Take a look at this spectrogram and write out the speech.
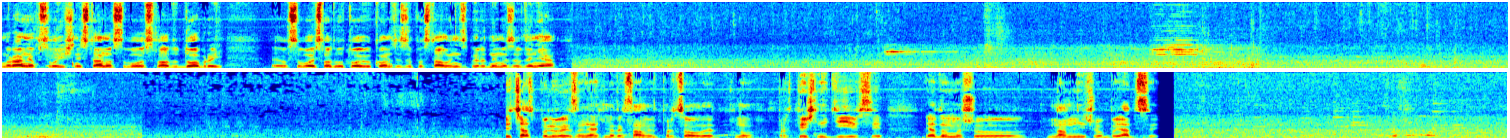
Морально-психологічний стан особового складу добрий. Е, Особовий склад готовий виконувати поставлені перед ними завдання. Під час польових занять ми так само відпрацьовували ну, практичні дії всі. Я думаю, що нам нічого боятися. すごい。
